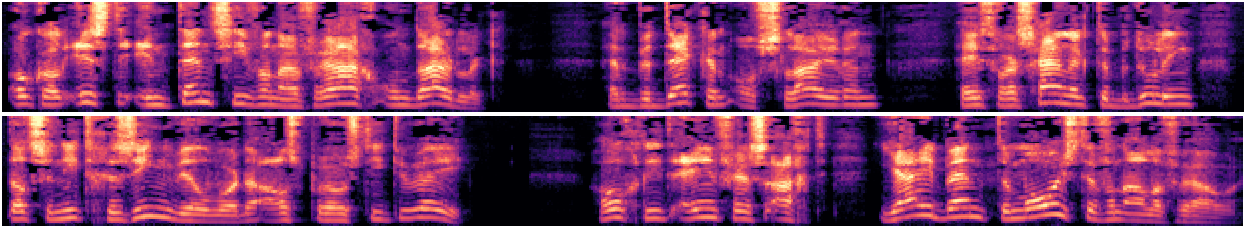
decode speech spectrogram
Ook al is de intentie van haar vraag onduidelijk, het bedekken of sluieren heeft waarschijnlijk de bedoeling dat ze niet gezien wil worden als prostituee. Hooglied 1 vers 8 Jij bent de mooiste van alle vrouwen.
